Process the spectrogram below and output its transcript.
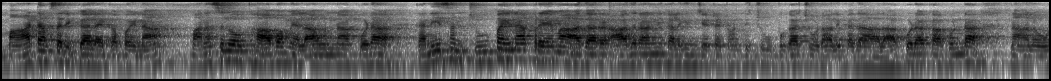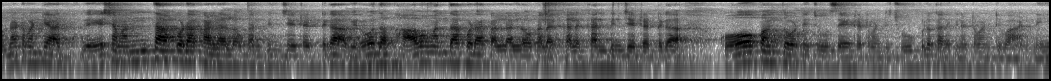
మాట సరిగ్గా లేకపోయినా మనసులో భావం ఎలా ఉన్నా కూడా కనీసం చూపైనా ప్రేమ ఆధార ఆధారాన్ని కలిగించేటటువంటి చూపుగా చూడాలి కదా. అలా కూడా కాకుండా నాలో ఉన్నటువంటి ఆ ద్వేషమంతా కూడా కళ్ళల్లో కనిపించేటట్టుగా విరోధ భావం అంతా కూడా కళ్ళల్లో కల కల కనిపించేటట్టుగా కోపంతో చూసేటటువంటి చూపులు కలిగినటువంటి వాడిని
